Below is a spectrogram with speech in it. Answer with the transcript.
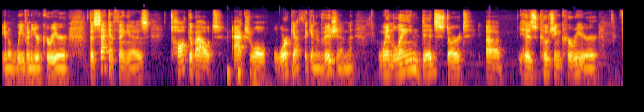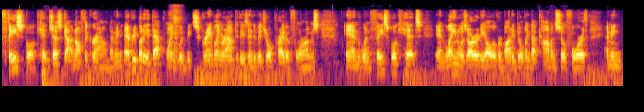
you know weave into your career. The second thing is talk about actual work ethic and vision. When Layne did start uh, his coaching career, Facebook had just gotten off the ground. I mean, everybody at that point would be scrambling around to these individual private forums. And when Facebook hit and Layne was already all over bodybuilding.com and so forth, I mean,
